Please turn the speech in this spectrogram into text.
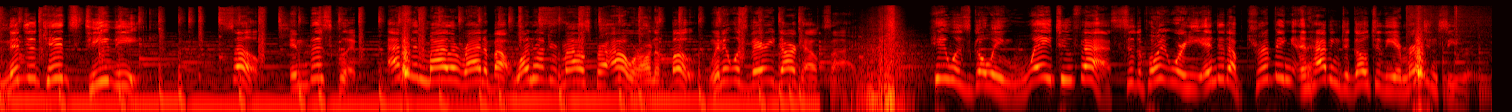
Ninja Kidz TV. So, In this clip, Aston Myler ran about 100 miles per hour on a boat when it was very dark outside. He was going way too fast to the point where he ended up tripping and having to go to the emergency room.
